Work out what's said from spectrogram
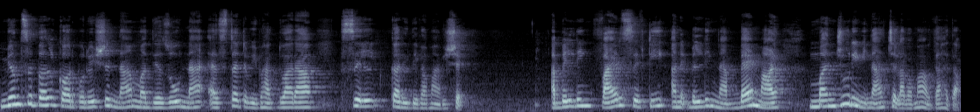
મ્યુનિસિપલ કોર્પોરેશનના મધ્ય ઝોનના એસ્ટેટ વિભાગ દ્વારા સીલ કરી દેવામાં આવી છે. આ બિલ્ડિંગ ફાયર સેફટી અને બિલ્ડિંગના બે માળ મંજૂરી વિના ચલાવવામાં આવતા હતા.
